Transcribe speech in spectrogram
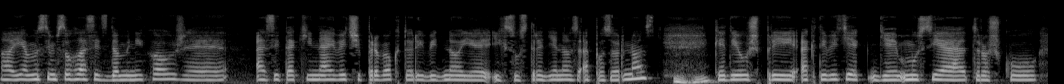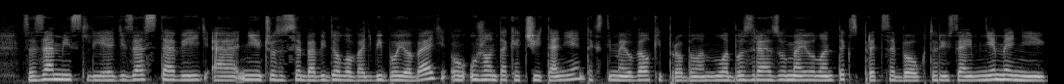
Ja musím súhlasiť s Dominikou, že asi taký najväčší prvok, ktorý vidno, je ich sústredenosť a pozornosť, mm-hmm. kedy už pri aktivite, kde musia trošku sa zamyslieť, zastaviť a niečo zo seba vydolovať, vybojovať, už len také čítanie, tak s tým majú veľký problém, lebo zrazu majú len text pred sebou, ktorý sa im nemení,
